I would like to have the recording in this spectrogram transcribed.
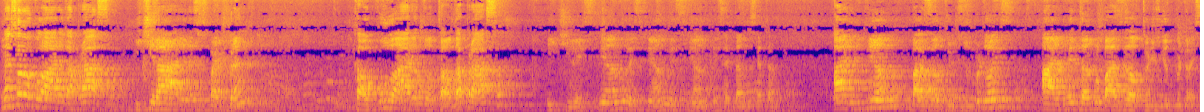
Não é só calcular a área da praça e tirar a área dessas partes brancas? Calcula a área total da praça e tira esse triângulo, esse triângulo, esse triângulo, esse retângulo, esse retângulo. Área do triângulo, base da altura dividido por 2. Área do retângulo, base da altura dividido por 2.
